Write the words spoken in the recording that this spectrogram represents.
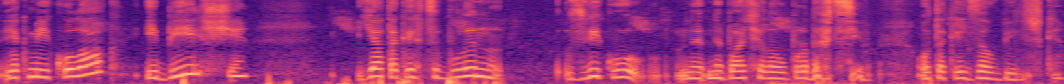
як мій кулак і більші. Я таких цибулин з віку не, не бачила у продавців. Отаких завбільшки.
